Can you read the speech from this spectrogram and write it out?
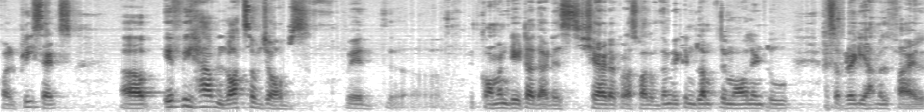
called presets. Uh, if we have lots of jobs with, uh, with, common data that is shared across all of them, we can lump them all into a separate YAML file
